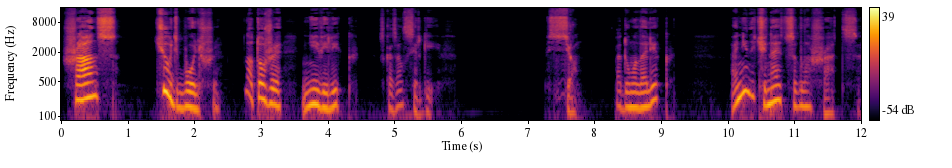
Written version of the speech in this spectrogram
Шанс чуть больше, но тоже невелик сказал Сергеев. Все, подумал Олег. Они начинают соглашаться.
